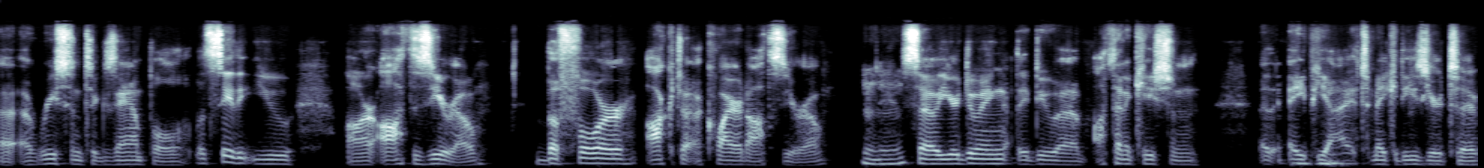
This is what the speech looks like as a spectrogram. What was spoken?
a recent example. Let's say that you are Auth0 before Okta acquired Auth0. Mm-hmm. So you're doing, they do a authentication API uh, to make it easier to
